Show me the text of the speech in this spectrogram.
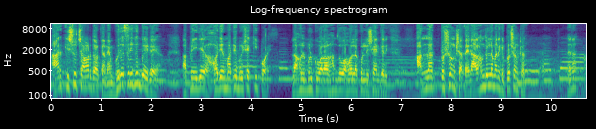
আর কিছু চাওয়ার দরকার নেই। ঘুরে ফিরে কিন্তু এটাই। আপনি এই যে হজের মাঠে বসে কি পড়ে? লাহুল মুলকু হুয়া কুল্লি শাইইন কাদির আল্লাহর প্রশংসা, তাই না? আলহামদুলিল্লাহ মানে কি প্রশংসা? তাই না?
